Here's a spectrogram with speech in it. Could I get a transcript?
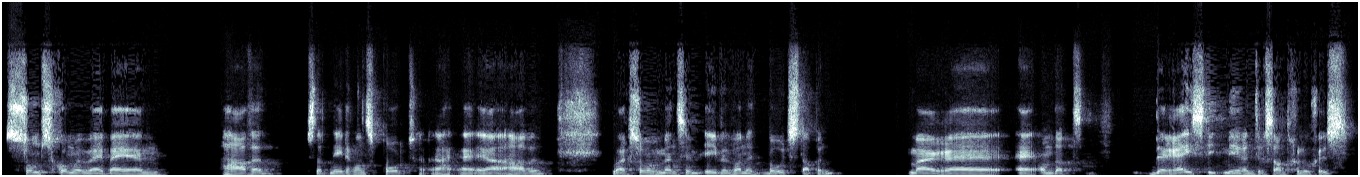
soms komen wij bij een haven. Is dat Nederlands? Poort? ja, haven waar sommige mensen even van het boot stappen. Maar eh, eh, omdat de reis niet meer interessant genoeg is.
